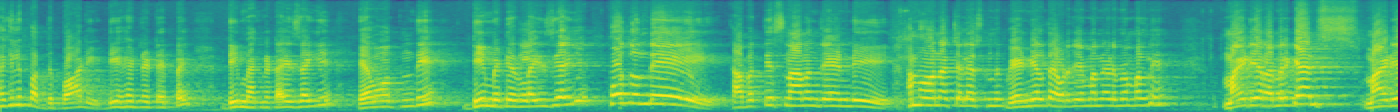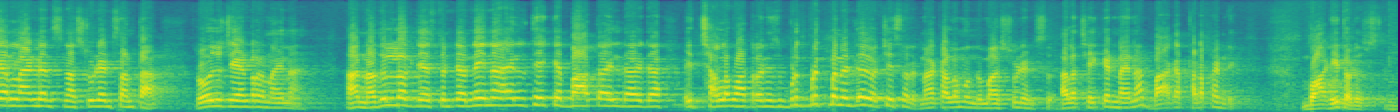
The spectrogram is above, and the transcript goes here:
పగిలిపోద్ది. బాడీ డిహైడ్రేట్ అయిపోయి డిమాగ్నటైజ్ అయ్యి ఏమవుతుంది? డీమెటీరియలైజ్ అయ్యి పోతుంది. కాబట్టి స్నానం చేయండి. అమ్మ నాకు చలేస్తుంది. వేడి నీళ్ళతో ఎవడ చేయమన్నాడు మిమ్మల్ని? My dear Americans my dear Londons నా స్టూడెంట్స్ అంతా రోజు చేయండి నాయన. ఆ నదుల్లోకి చేస్తుంటే నేను I'll take a bath I'll ఇది చల్ల వాటర్ అనేసి బుడుక్ బుడుక్ మన వచ్చేసారు నా కళ్ళ ముందు మా స్టూడెంట్స్ అలా చేయకండి ఆయన బాగా తడపండి. బాడీ తడుస్తుంది.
